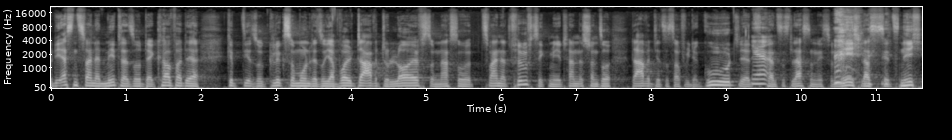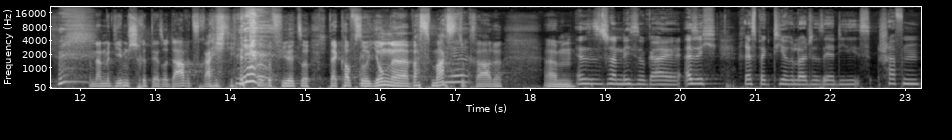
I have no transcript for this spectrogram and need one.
So die ersten 200 Meter, so der Körper, der gibt dir so Glückshormone, der so, jawohl, David, du läufst. Und nach so 250 Metern ist schon so, David, jetzt ist auch wieder gut, jetzt Ja. kannst du es lassen. Und ich so, nee, ich lasse es jetzt nicht. Und dann mit jedem Schritt, der so, Davids reicht jetzt so gefühlt, so der Kopf so, Junge, was machst Ja. du gerade? Ähm, Es ist schon nicht so geil. Also ich respektiere Leute sehr, die es schaffen,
